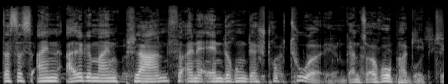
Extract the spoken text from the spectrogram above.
dass es einen allgemeinen Plan für eine Änderung der Struktur in ganz Europa gibt.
